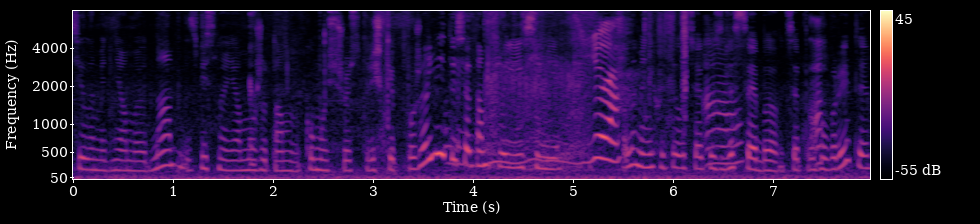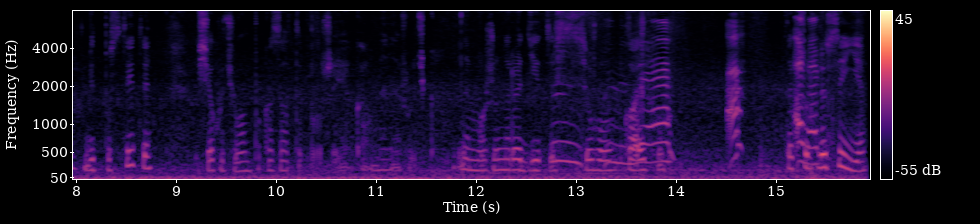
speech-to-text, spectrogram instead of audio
цілими днями одна. Звісно, я можу там комусь щось трішки пожалітися там своїй сім'ї. Але мені хотілося якось для себе це проговорити, відпустити. І ще хочу вам показати, Боже, яка в мене ручка. Не можу не радіти з цього кайфу. Так що плюси є.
